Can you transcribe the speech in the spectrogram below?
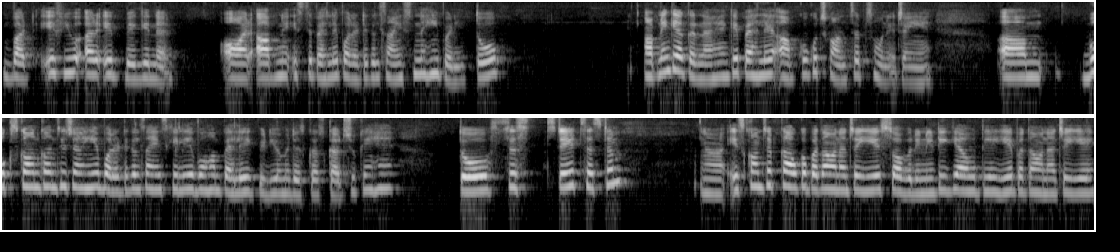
But if you are a beginner और आपने इससे पहले पॉलिटिकल साइंस नहीं पढ़ी तो आपने क्या करना है कि पहले आपको कुछ कॉन्सेप्ट होने चाहिए। बुक्स um, कौन कौन सी चाहिए पॉलिटिकल साइंस के लिए वो हम पहले एक वीडियो में डिस्कस कर चुके हैं। तो स्टेट सिस्टम इस कॉन्सेप्ट का आपको पता होना चाहिए सॉवरिनिटी क्या होती है, ये पता होना चाहिए।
